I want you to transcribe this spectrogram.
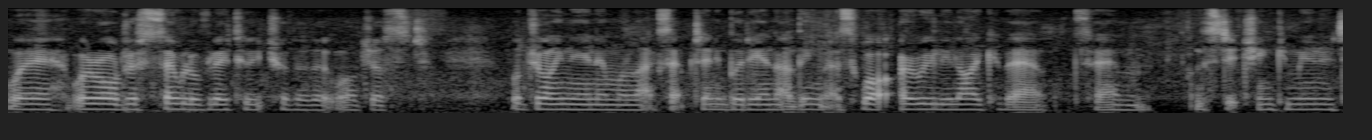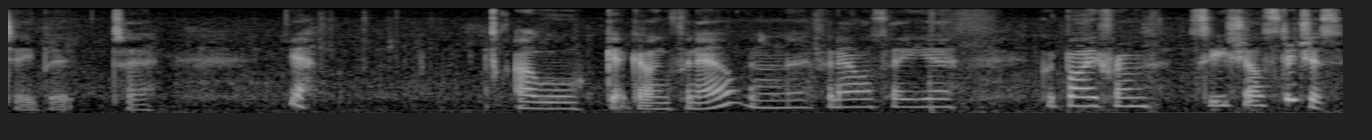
we're we're all just so lovely to each other that we'll just we'll join in and we'll accept anybody and I think that's what I really like about um, the stitching community but uh, yeah I will get going for now and uh, for now I'll say uh, goodbye from Seashell Stitches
